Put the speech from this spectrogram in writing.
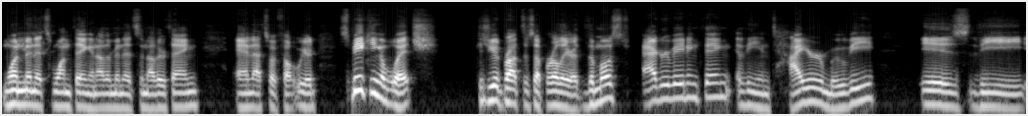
one minute's one thing, another minute's another thing, and that's what felt weird. Speaking of which, because you had brought this up earlier, the most aggravating thing of the entire movie is the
